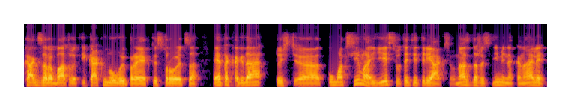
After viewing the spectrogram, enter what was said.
как зарабатывают и как новые проекты строятся. Это когда, то есть э, у Максима есть вот эти три акции. У нас даже с ними на канале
